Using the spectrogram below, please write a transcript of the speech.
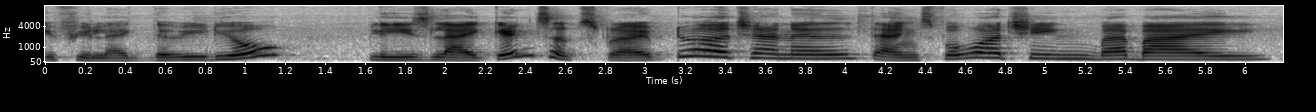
If you like the video, please like and subscribe to our channel. Thanks for watching. Bye bye.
